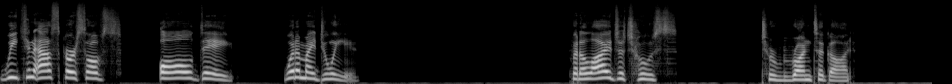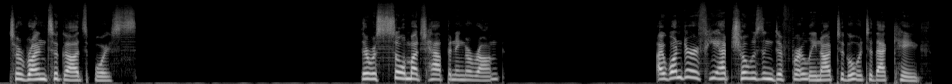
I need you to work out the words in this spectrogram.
We can ask ourselves all day, what am I doing? But Elijah chose to run to God, to run to God's voice. There was so much happening around. I wonder if he had chosen differently not to go into that cave,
